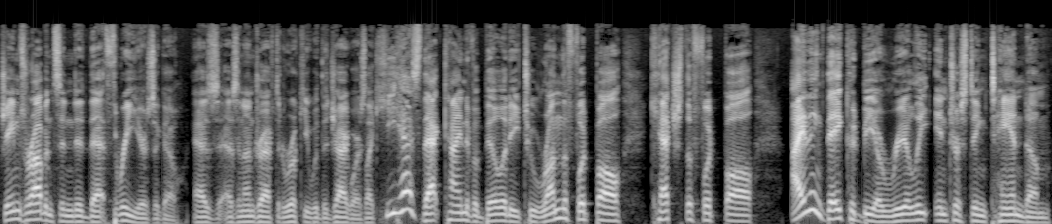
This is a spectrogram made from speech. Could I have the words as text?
James Robinson did that three years ago as as an undrafted rookie with the Jaguars. Like he has that kind of ability to run the football, catch the football. I think they could be a really interesting tandem.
